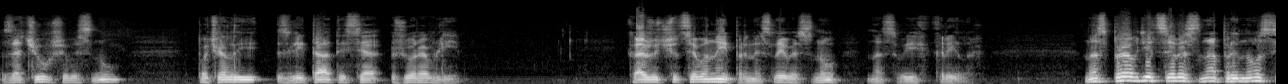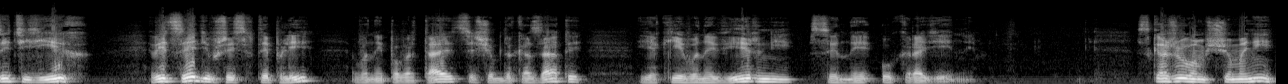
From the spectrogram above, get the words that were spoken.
Зачувши весну, почали злітатися журавлі. Кажуть, що це вони принесли весну на своїх крилах. Насправді це весна приносить їх. Відсидівшись в теплі, вони повертаються, щоб доказати, які вони вірні сини України. Скажу вам, що мені,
